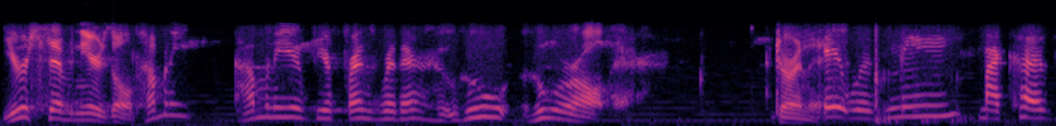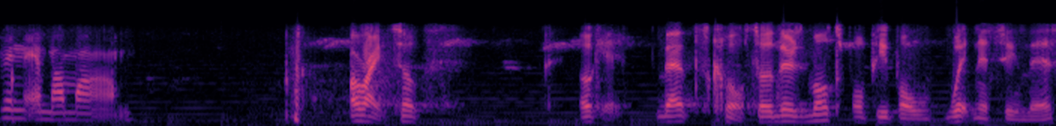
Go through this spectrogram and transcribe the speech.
you're seven years old. How many how many of your friends were there? Who who, who were all there during this? it was me, my cousin, and my mom. All right, so okay, that's cool. So there's multiple people witnessing this.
